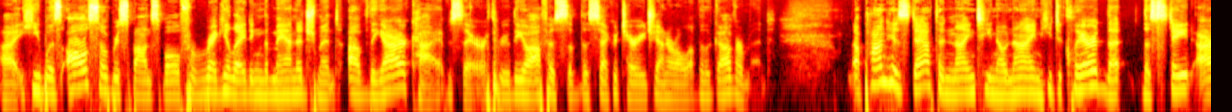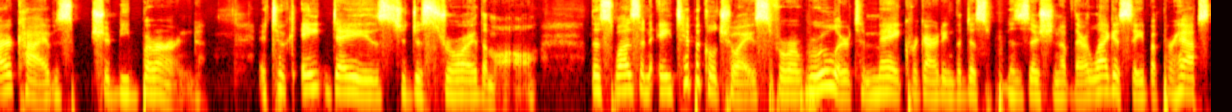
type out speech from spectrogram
Uh, he was also responsible for regulating the management of the archives there through the Office of the Secretary General of the government. Upon his death in 1909, he declared that the state archives should be burned. It took eight days to destroy them all. This was an atypical choice for a ruler to make regarding the disposition of their legacy, but perhaps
